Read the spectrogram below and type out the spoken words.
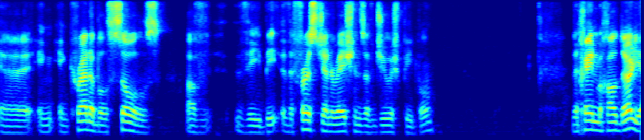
uh, in, incredible souls of the the first generations of Jewish people. Similarly,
